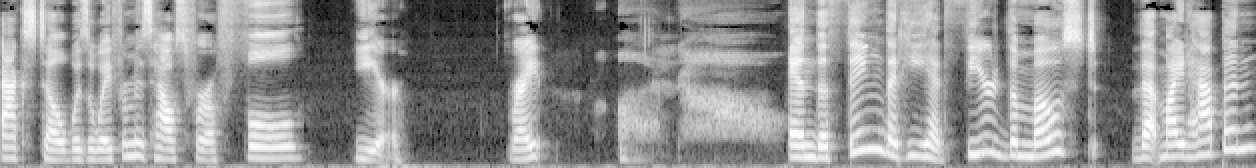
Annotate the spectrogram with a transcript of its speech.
Axtell was away from his house for a full year, right? Oh no. And the thing that he had feared the most that might happen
